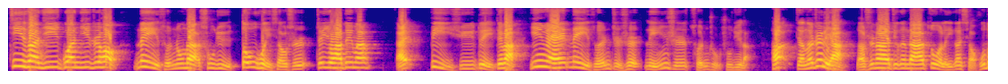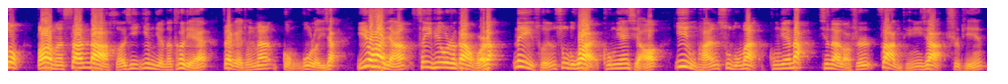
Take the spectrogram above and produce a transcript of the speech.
计算机关机之后，内存中的数据都会消失，这句话对吗？哎，必须对，对吧？因为内存只是临时存储数据的。好，讲到这里啊，老师呢就跟大家做了一个小互动，把我们三大核心硬件的特点再给同学们巩固了一下。一句话讲，CPU 是干活的，内存速度快，空间小；硬盘速度慢，空间大。现在老师暂停一下视频。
